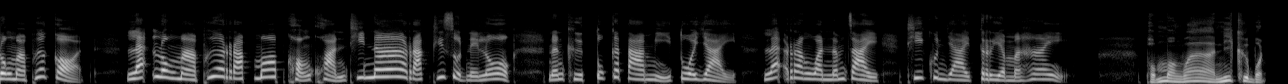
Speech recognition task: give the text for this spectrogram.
ลงมาเพื่อกอดและลงมาเพื่อรับมอบของขวัญที่น่ารักที่สุดในโลก นั่นคือตุ๊กตาหมีตัวใหญ่ และรางวัลน้ำใจที่คุณยายเตรียมมาให้ ผมมองว่านี่คือบท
